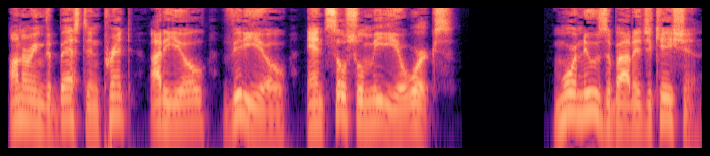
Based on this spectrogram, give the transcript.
honoring the best in print, audio, video, and social media works. More news about education.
